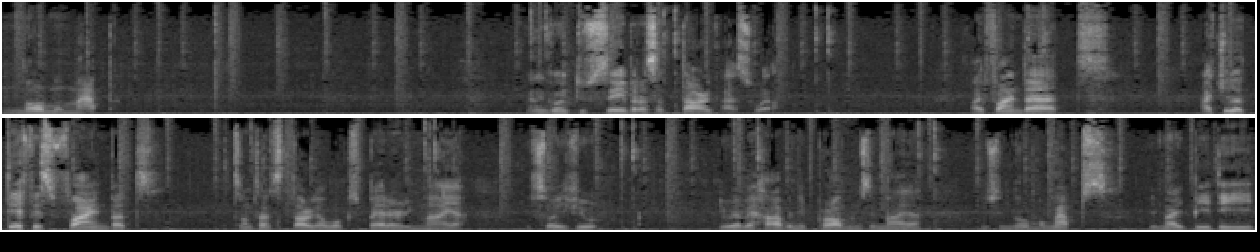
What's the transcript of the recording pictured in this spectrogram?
normal map. I'm going to save it as a Targa as well I find that actually a TIFF is fine but sometimes Targa works better in Maya so if you you ever have any problems in Maya using normal maps it might be the,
